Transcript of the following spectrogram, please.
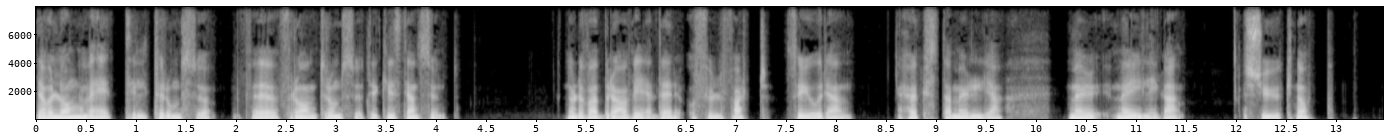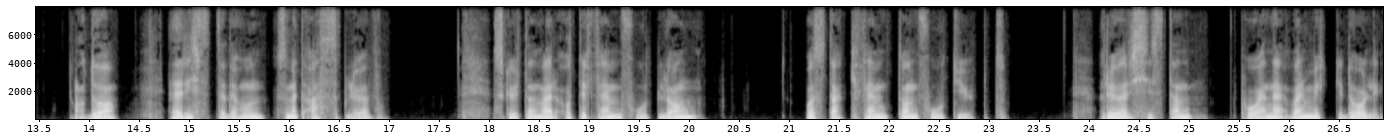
Det var lang vei til Tromsø, fra Tromsø til Kristiansund. Når det var bra veder og full fart, så gjorde han høgsta mølja møyliga sju knopp, og da ristede hun som et aspløv. Skutan var 85 fot lang og stakk 15 fot djupt. Rørkisten på henne var mye dårlig.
